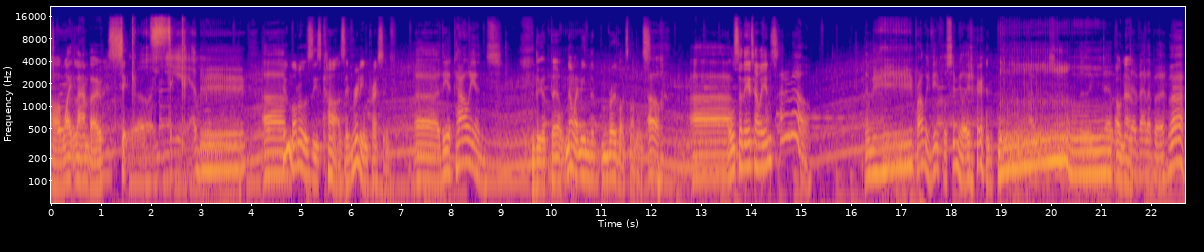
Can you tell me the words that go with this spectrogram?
Oh, white Lambo, sick. Yeah. brrr. Um, Who models these cars? They're really impressive. uh, the Italians. The, the no, I mean the Roblox models. Oh. Uh, Also the Italians. I know. Um, Probably vehicle simulator. Oh, no. Developer. Ah,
